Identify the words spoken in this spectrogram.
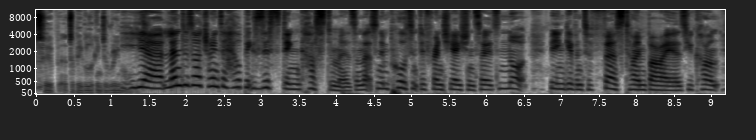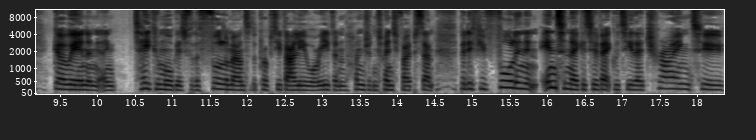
to to people looking to remortgage. Yeah, lenders are trying to help existing customers, and that's an important differentiation. So it's not being given to first time buyers. You can't go in and, and take a mortgage for the full amount of the property value or even 125%. But if you've fallen in, into negative equity, they're trying to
